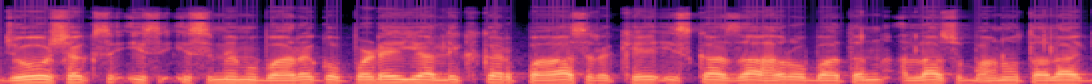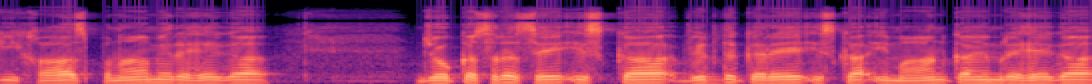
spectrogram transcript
جو شخص اس اسم مبارک کو پڑھے یا لکھ کر پاس رکھے، اس کا ظاہر و باطن اللہ سبحانہ و تعالیٰ کی خاص پناہ میں رہے گا۔ جو کثرت سے اس کا ورد کرے، اس کا ایمان قائم رہے گا۔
